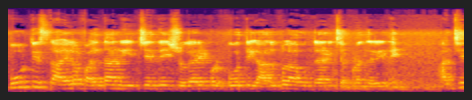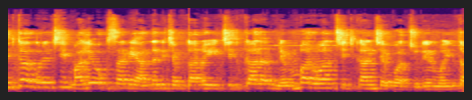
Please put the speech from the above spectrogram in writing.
పూర్తి స్థాయిలో ఫలితాన్ని ఇచ్చింది. షుగర్ ఇప్పుడు పూర్తిగా అదుపులో ఉంది అని చెప్పడం జరిగింది. ఆ చిట్కా గురించి మళ్ళీ ఒకసారి అందరికీ చెప్తాను. ఈ చిట్కా నెంబర్ వన్ చిట్కా అని చెప్పొచ్చు. నేను ఇంత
